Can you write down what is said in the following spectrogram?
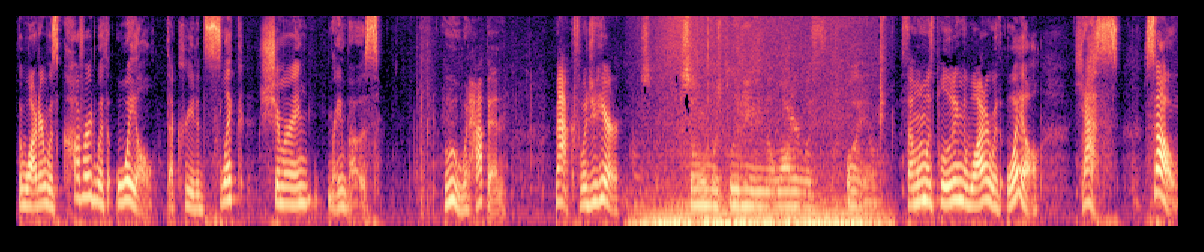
The water was covered with oil that created slick, shimmering rainbows. Ooh, what happened? Max, what'd you hear? Someone was polluting the water with oil. Someone was polluting the water with oil. Yes. So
